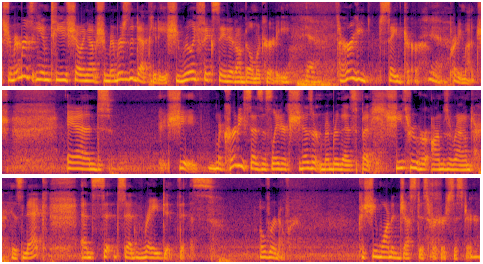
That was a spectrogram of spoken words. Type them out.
She remembers EMTs showing up. She remembers the deputy. She really fixated on Bill McCurdy. Yeah. To her, he saved her. Yeah. Pretty much. And she McCurdy says this later she doesn't remember this, but she threw her arms around his neck and said, "Ray did this," over and over, because she wanted justice for her sister.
